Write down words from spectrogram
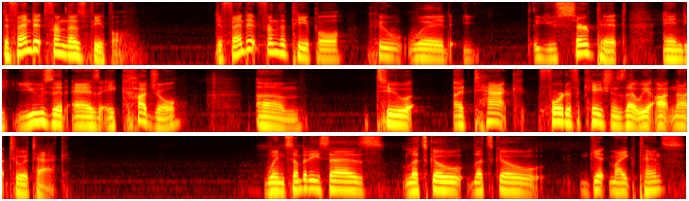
Defend it from those people. Defend it from the people who would usurp it and use it as a cudgel um, to attack fortifications that we ought not to attack. When somebody says, "Let's go, let's go get Mike Pence,"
